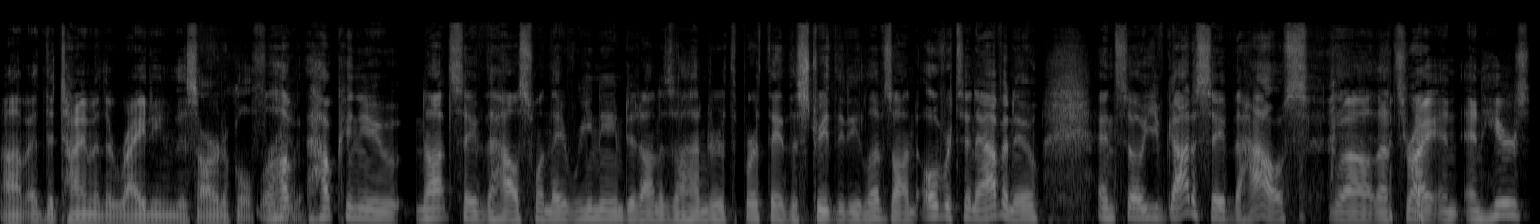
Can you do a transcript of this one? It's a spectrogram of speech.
um, at the time of the writing of this article. For Well, how, how can you not save the house when they renamed it on his 100th birthday, the street that he lives on, Overton Avenue? And so you've got to save the house. Well, that's right. And and here's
